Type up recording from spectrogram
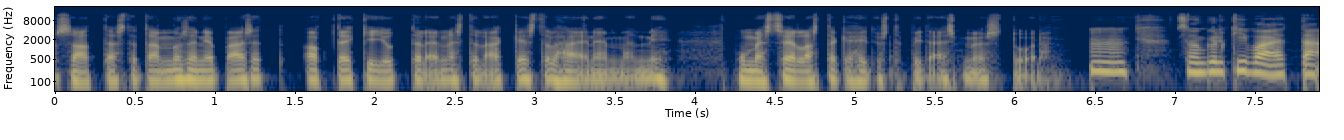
saat tästä tämmöisen ja pääset apteekkiin juttelemaan näistä lääkkeistä vähän enemmän, niin mun mielestä sellaista kehitystä pitäisi myös tuoda. Mm, se on kyllä kiva, että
